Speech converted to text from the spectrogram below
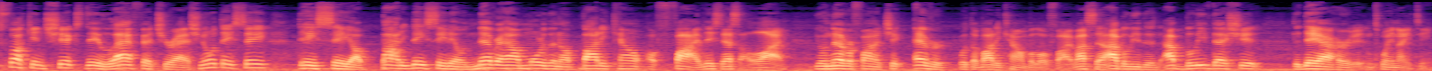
fucking chicks, they laugh at your ass. You know what they say? They say a body. They say they'll never have more than a body count of five. They say that's a lie. You'll never find a chick ever with a body count below five. I said I believe that. I believe that shit the day I heard it in 2019.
